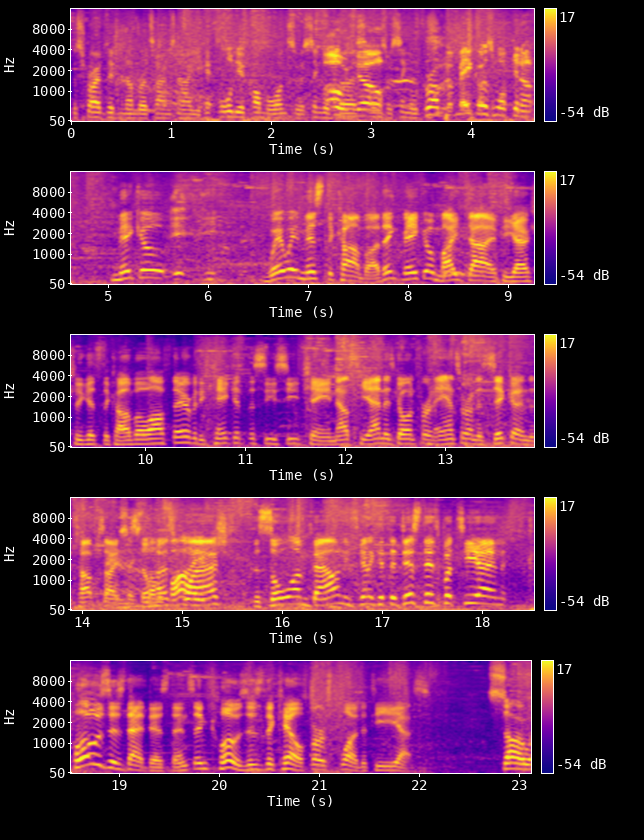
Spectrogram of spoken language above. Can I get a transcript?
described it a number of times now. You hit all your combo onto a single Oh, burst, no. onto a single grub, but Meiko's walking up. Meiko, it, he, Weiwei missed the combo. I think Meiko might die if he actually gets the combo off there, but he can't get the CC chain. Now Tian is going for an answer on the Zika in the top side. He still has five. flash. The soul unbound. He's going to get the distance, but Tian closes that distance and closes the kill. First blood to TES. So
